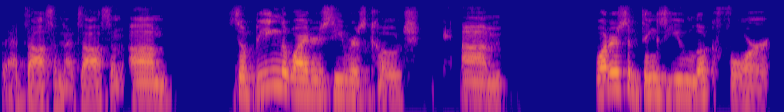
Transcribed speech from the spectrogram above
That's awesome. That's awesome. Um, so being the wide receivers coach, um, what are some things you look for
